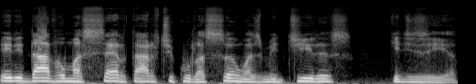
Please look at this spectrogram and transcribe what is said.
ele dava uma certa articulação às mentiras que dizia.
